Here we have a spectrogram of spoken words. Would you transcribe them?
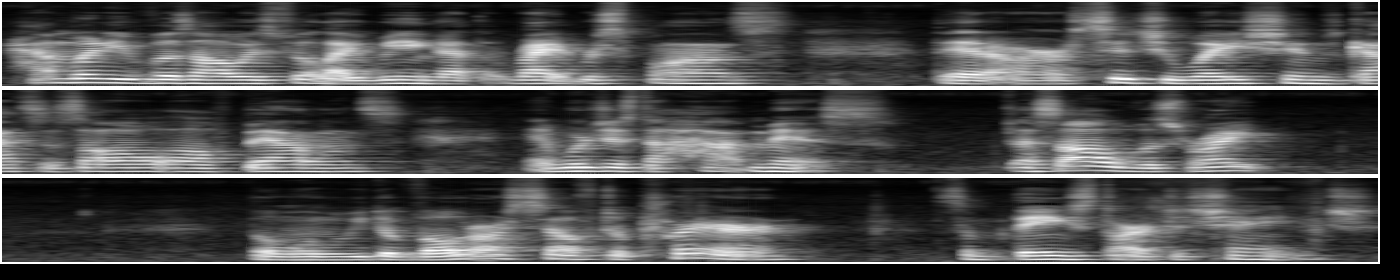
How many of us always feel like we ain't got the right response that our situations got us all off balance and we're just a hot mess. That's all of us, right? But when we devote ourselves to prayer, some things start to change.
